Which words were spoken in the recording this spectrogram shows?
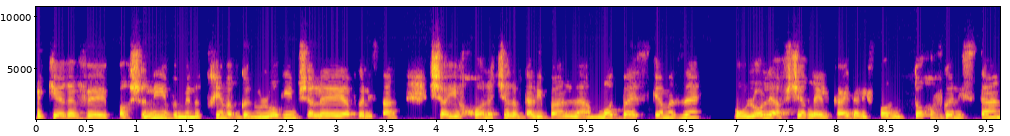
בקרב אה, פרשנים ומנתחים אפגנולוגים של אה, אפגניסטן, שהיכולת של הטליבן לעמוד בהסכם הזה, או לא לאפשר לאל-קאעידה לפעול מתוך אפגניסטן,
